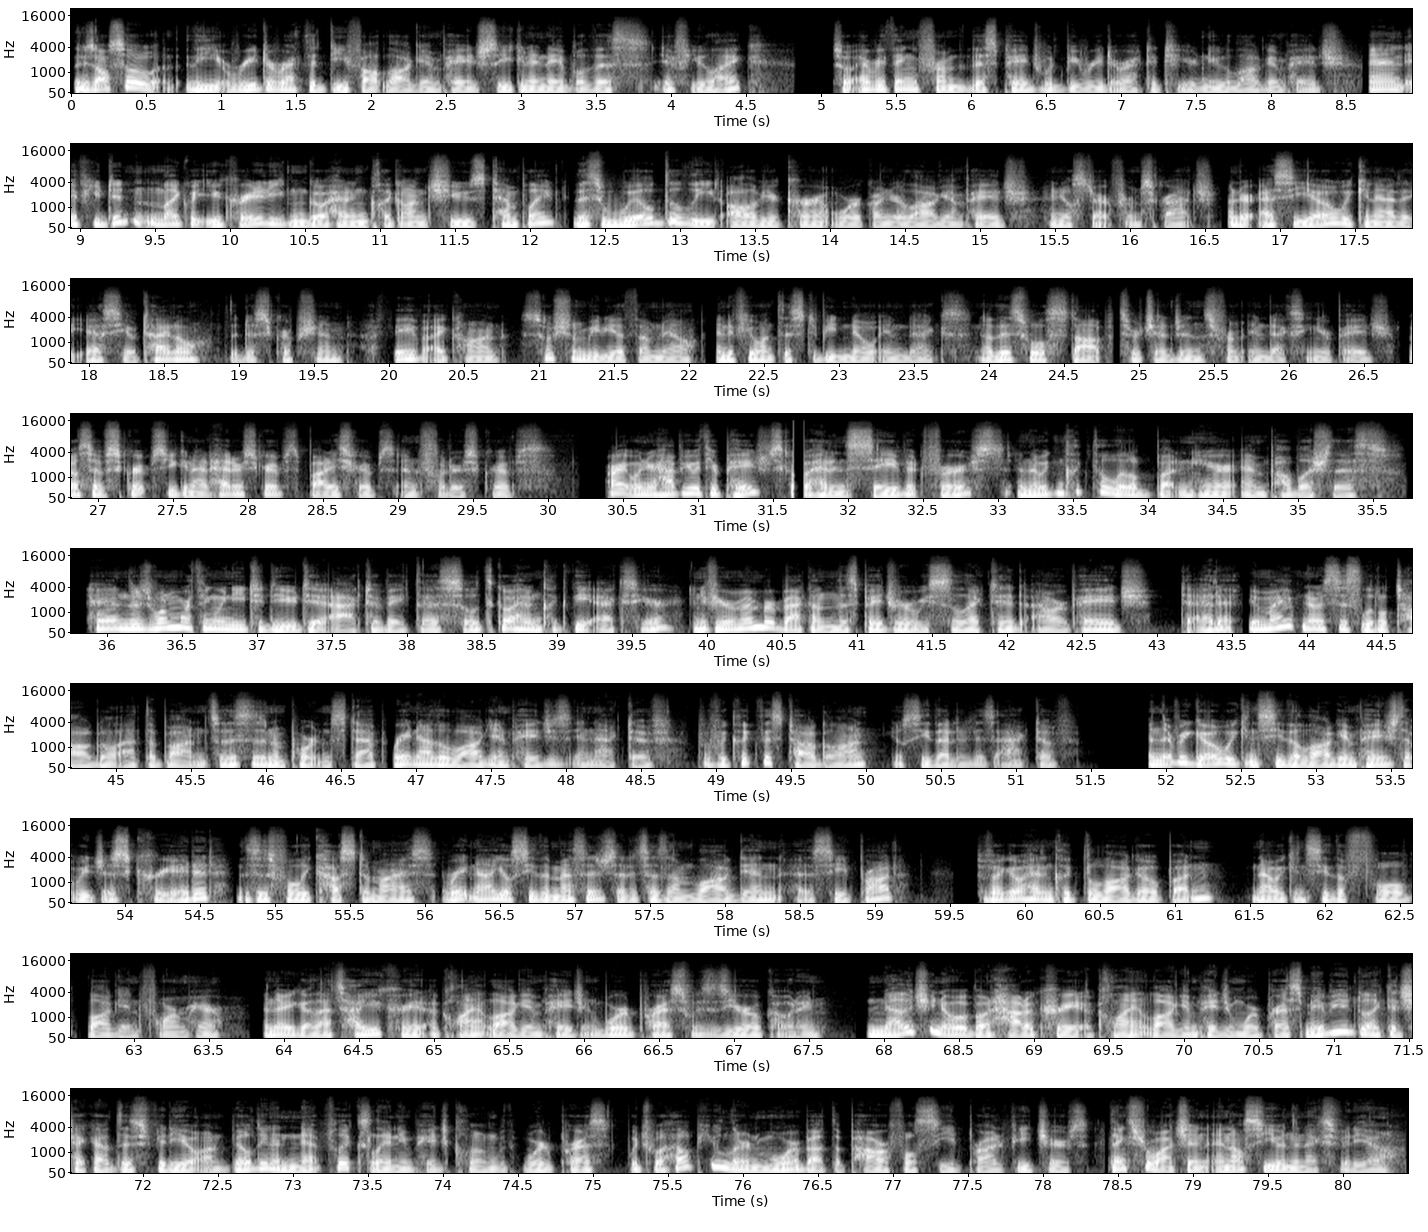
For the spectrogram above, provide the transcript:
There's also the redirect the default login page, so you can enable this if you like. So everything from this page would be redirected to your new login page. And if you didn't like what you created, you can go ahead and click on choose template. This will delete all of your current work on your login page and you'll start from scratch. Under SEO, we can add the SEO title, the description, a favicon, social media thumbnail, and if you want this to be no index. Now this will stop search engines from indexing your page. We also have scripts. You can add header scripts, body scripts, and footer scripts. All right, when you're happy with your page, just go ahead and save it first, and then we can click the little button here and publish this. And there's one more thing we need to do to activate this. So let's go ahead and click the X here. And if you remember back on this page where we selected our page to edit, you might have noticed this little toggle at the bottom. So this is an important step. Right now the login page is inactive. But if we click this toggle on, you'll see that it is active. And there we go. We can see the login page that we just created. This is fully customized. Right now you'll see the message that it says I'm logged in as SeedProd. So if I go ahead and click the logout button, now we can see the full login form here. And there you go. That's how you create a client login page in WordPress with zero coding. Now that you know about how to create a client login page in WordPress, maybe you'd like to check out this video on building a Netflix landing page clone with WordPress, which will help you learn more about the powerful SeedProd features. Thanks for watching, and I'll see you in the next video.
